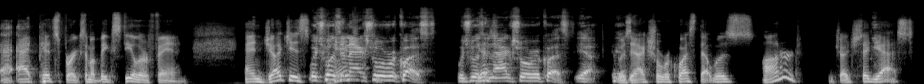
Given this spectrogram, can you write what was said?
at Pittsburgh. So I'm a big Steeler fan. And judges. Which was an actual request. Which was yes. an actual request. Yeah. It was an actual request that was honored. The judge said yes.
